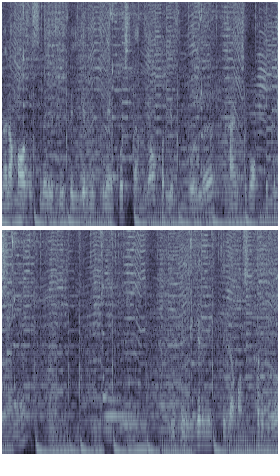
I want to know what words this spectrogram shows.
mana hozir sizlarga fifa yigirma ikkini ham ko'rsatamiz. Oxirgi futbolni qancha vaqtda kirishini fifa yigirma ikkiga hozir kirdi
